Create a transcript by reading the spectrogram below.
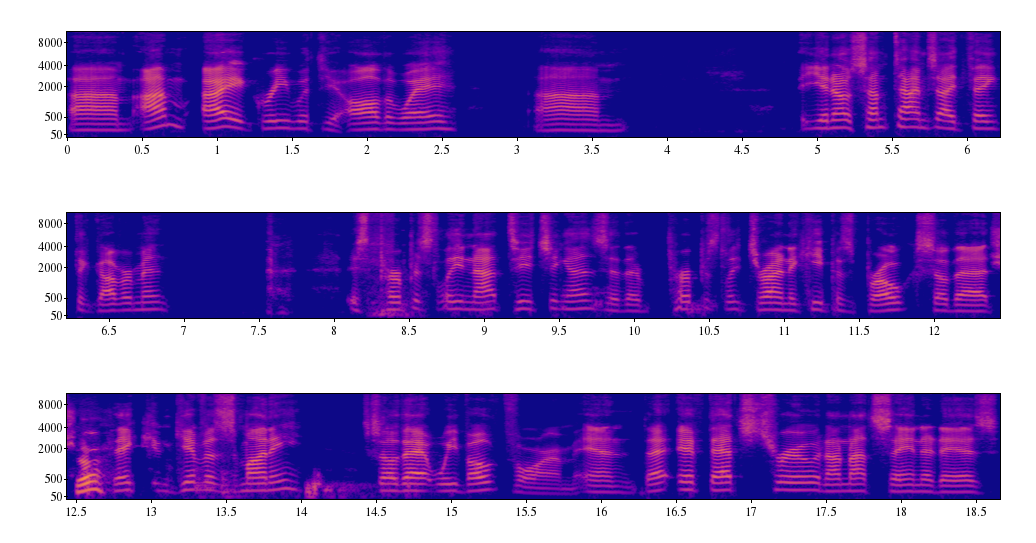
um, I'm I agree with you all the way. Um, you know, sometimes I think the government is purposely not teaching us, and they're purposely trying to keep us broke so that sure. they can give us money so that we vote for them. And that if that's true, and I'm not saying it is,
